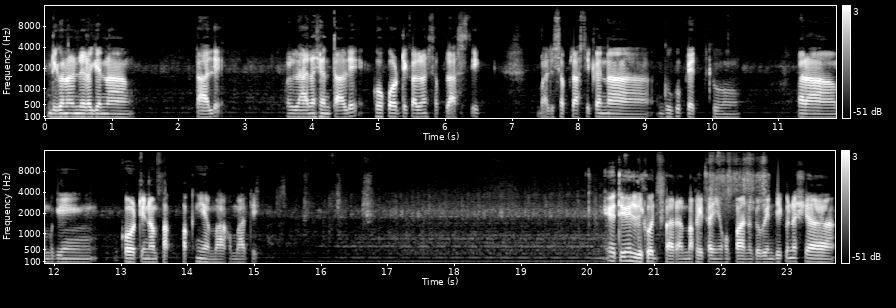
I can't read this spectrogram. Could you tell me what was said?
Hindi ko na nilagyan ng tali. Wala na siyang tali. Kukorte ka lang sa plastic. Bali sa plastic ka na gugupit kung para maging korte ng pakpak niya mga kamatik. Ito yung likod para makita nyo kung paano gawin. Hindi ko na siya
